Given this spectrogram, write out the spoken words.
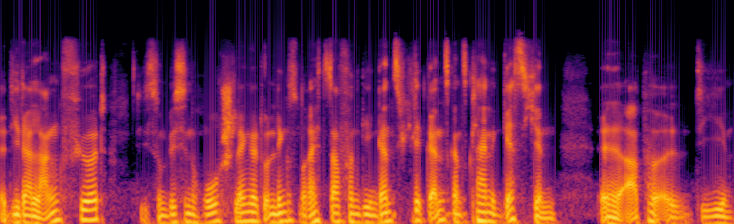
die da lang führt, die so ein bisschen hochschlängelt und links und rechts davon gehen ganz viele ganz, ganz kleine Gässchen äh, ab, die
